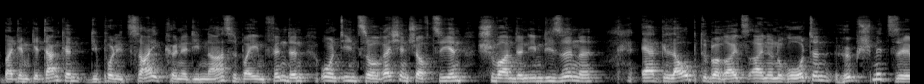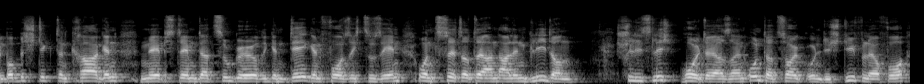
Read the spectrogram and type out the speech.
Bei dem Gedanken, die Polizei könne die Nase bei ihm finden und ihn zur Rechenschaft ziehen, schwanden ihm die Sinne. Er glaubte bereits einen roten, hübsch mit Silber bestickten Kragen nebst dem dazugehörigen Degen vor sich zu sehen und zitterte an allen Gliedern. Schließlich holte er sein Unterzeug und die Stiefel hervor,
